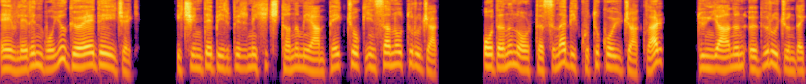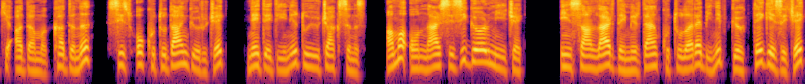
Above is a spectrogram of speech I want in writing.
evlerin boyu göğe değecek. İçinde birbirini hiç tanımayan pek çok insan oturacak. Odanın ortasına bir kutu koyacaklar, dünyanın öbür ucundaki adamı, kadını siz o kutudan görecek, ne dediğini duyacaksınız ama onlar sizi görmeyecek. İnsanlar demirden kutulara binip gökte gezecek,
